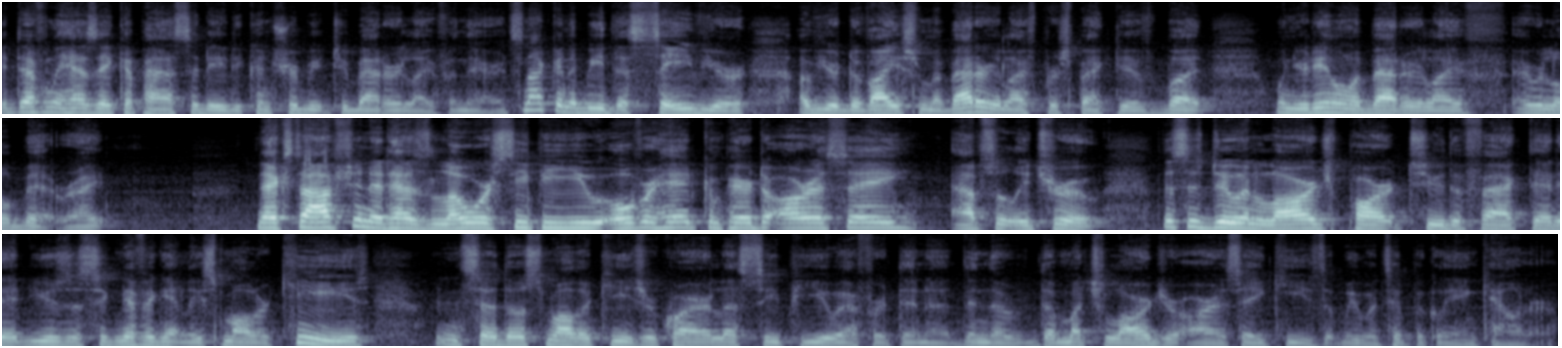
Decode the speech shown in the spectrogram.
it definitely has a capacity to contribute to battery life in there. It's not going to be the savior of your device from a battery life perspective, but when you're dealing with battery life, every little bit, right? Next option, it has lower CPU overhead compared to RSA. Absolutely true. This is due in large part to the fact that it uses significantly smaller keys, and so those smaller keys require less CPU effort than, a, than the, the much larger RSA keys that we would typically encounter.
